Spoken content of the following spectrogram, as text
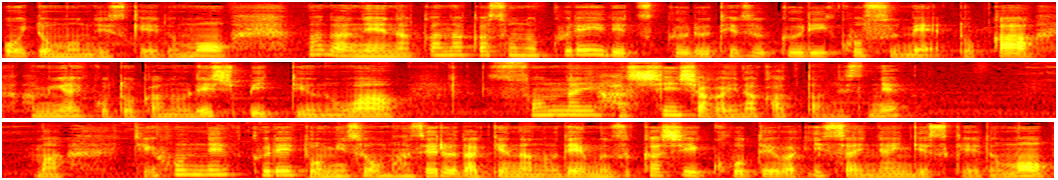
多いと思うんですけれどもまだねなかなかそのクレイで作る手作りコスメとか歯磨き粉とかのレシピっていうのはそんなに発信者がいなかったんですね。まあ基本ねクレーとお水を混ぜるだけなので難しい工程は一切ないんですけれども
